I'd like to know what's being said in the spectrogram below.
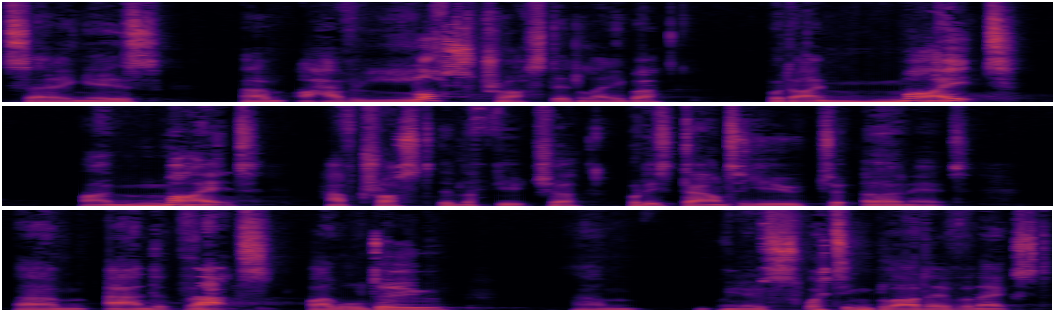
saying is, um, I have lost trust in Labour but I might, I might have trust in the future, but it's down to you to earn it. Um, and that I will do, um, you know, sweating blood over the next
